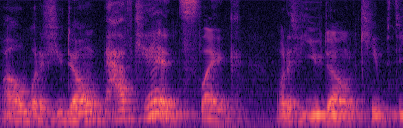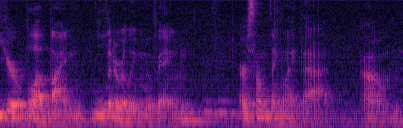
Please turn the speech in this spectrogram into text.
well, what if you don't have kids? Like, what if you don't keep your bloodline literally moving or something like that? Um,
